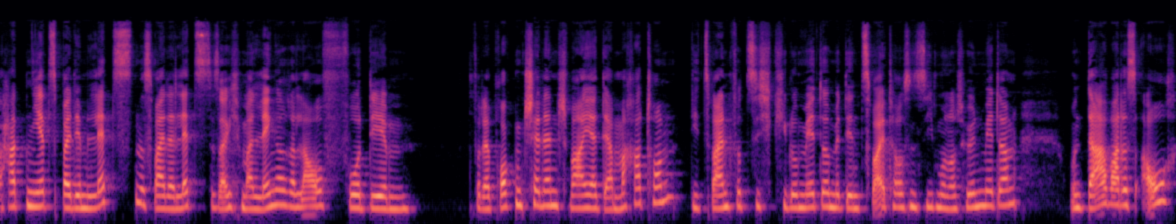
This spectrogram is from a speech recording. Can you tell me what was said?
Hatten jetzt bei dem letzten, das war der letzte, sage ich mal, längere Lauf vor dem, vor der Brocken-Challenge war ja der Marathon, die 42 Kilometer mit den 2700 Höhenmetern. Und da war das auch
